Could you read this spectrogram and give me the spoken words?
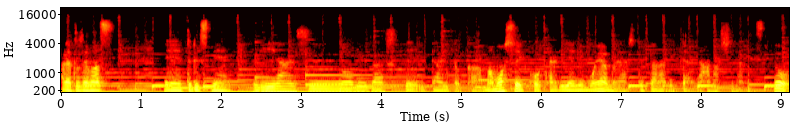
ありがとうございます。えー、っとですね、フリーランスを目指していたりとか、まあ、もしこうキャリアにモヤモヤしてたらみたいな話なんですけど、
